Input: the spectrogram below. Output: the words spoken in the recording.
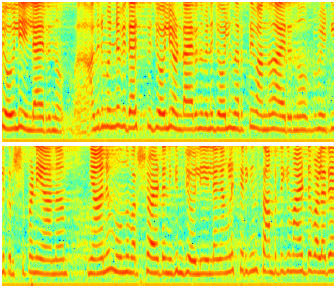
ജോലി ഇല്ലായിരുന്നു അതിനു മുന്നേ വിദേശത്ത് ജോലി ഉണ്ടായിരുന്നു പിന്നെ ജോലി നിർത്തി വന്നതായിരുന്നു. വീട്ടിൽ കൃഷിപ്പണിയാണ്. ഞാനും മൂന്ന് വർഷമായിട്ട് എനിക്കും ജോലിയില്ല. ഞങ്ങൾ ശരിക്കും സാമ്പത്തികമായിട്ട് വളരെ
